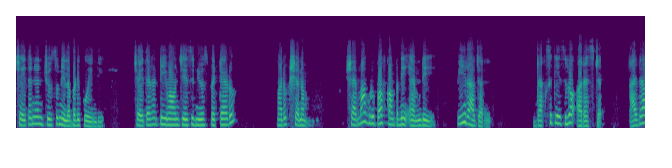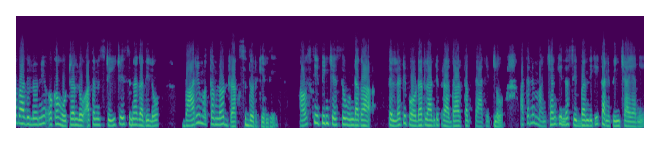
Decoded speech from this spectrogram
చైతన్యను చూస్తూ నిలబడిపోయింది. చైతన్య టీవీ ఆన్ చేసి న్యూస్ పెట్టాడు. మరుక్షణం Sharma group of company MD P Rajan drugs కేసులో అరెస్ట్. హైదరాబాదులోని ఒక హోటల్లో అతను స్టే చేసిన గదిలో భారీ మొత్తంలో డ్రగ్స్ దొరికింది. హౌస్ కీపింగ్ చేస్తూ ఉండగా తెల్లటి పౌడర్ లాంటి పదార్థం ప్యాకెట్లు అతని మంచం కింద సిబ్బందికి కనిపించాయని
